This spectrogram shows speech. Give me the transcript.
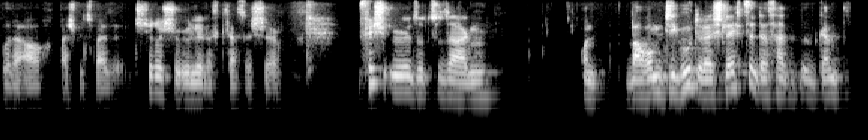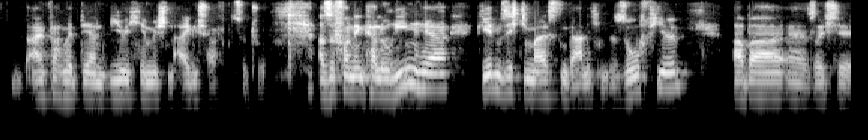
oder auch beispielsweise tierische Öle, das klassische Fischöl sozusagen. Und warum die gut oder schlecht sind, das hat ganz einfach mit deren biochemischen Eigenschaften zu tun. Also von den Kalorien her geben sich die meisten gar nicht so viel. Aber äh, solche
